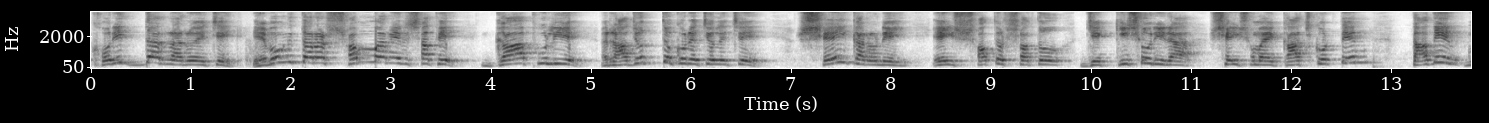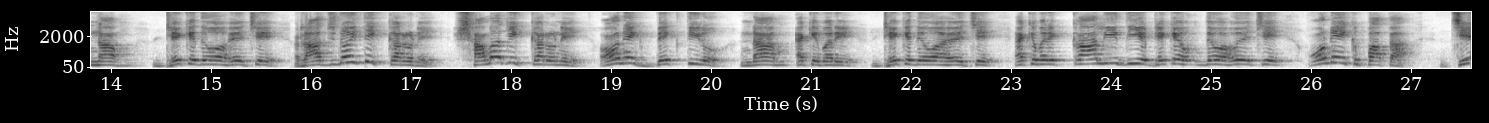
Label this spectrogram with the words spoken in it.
খরিদ্দাররা রয়েছে এবং তারা সম্মানের সাথে গা ফুলিয়ে রাজত্ব করে চলেছে, সেই কারণেই এই শত শত যে কিশোরীরা সেই সময় কাজ করতেন, তাদের নাম ঢেকে দেওয়া হয়েছে রাজনৈতিক কারণে, সামাজিক কারণে অনেক ব্যক্তিরও নাম একেবারে ঢেকে দেওয়া হয়েছে, একেবারে কালি দিয়ে ঢেকে দেওয়া হয়েছে অনেক পাতা। যে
